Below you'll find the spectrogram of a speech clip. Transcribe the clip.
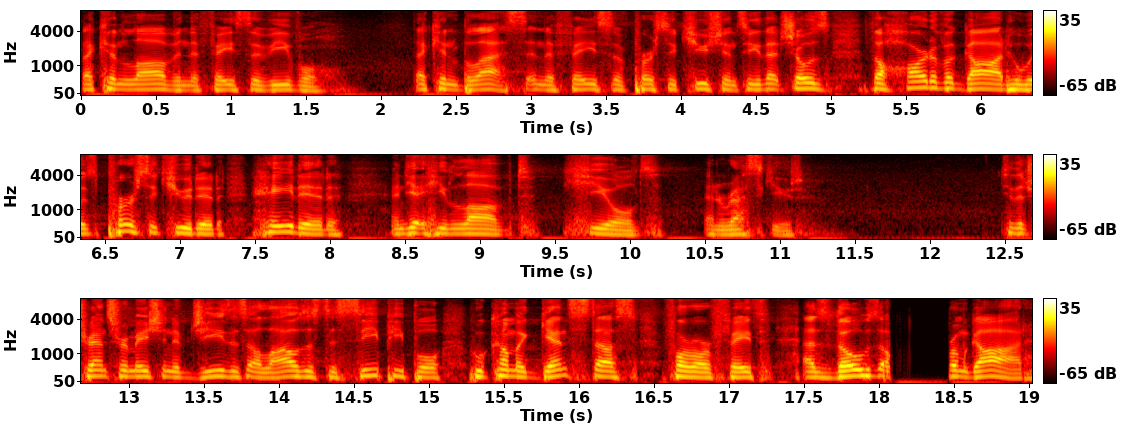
that can love in the face of evil, that can bless in the face of persecution. See, that shows the heart of a God who was persecuted, hated, and yet he loved, healed, and rescued. See, the transformation of Jesus allows us to see people who come against us for our faith as those from God.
